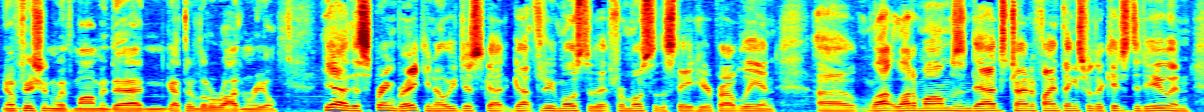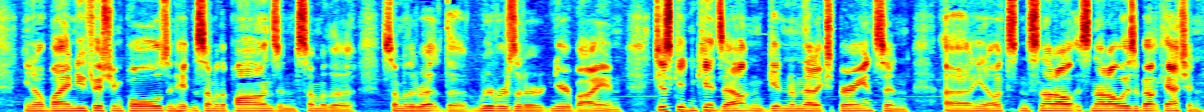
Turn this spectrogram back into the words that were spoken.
you know, fishing with mom and dad, and got their little rod and reel. Yeah, this spring break, you know, we just got got through most of it for most of the state here, probably, and uh, a lot a lot of moms and dads trying to find things for their kids to do, and you know, buying new fishing poles and hitting some of the ponds and some of the some of the re- the rivers that are nearby, and just getting kids out and getting them that experience, and uh, you know, it's it's not all it's not always about catching.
